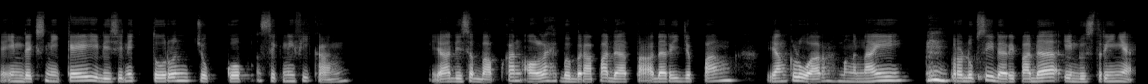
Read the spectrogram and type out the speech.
ya indeks Nikkei di sini turun cukup signifikan ya disebabkan oleh beberapa data dari Jepang yang keluar mengenai produksi daripada industrinya.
